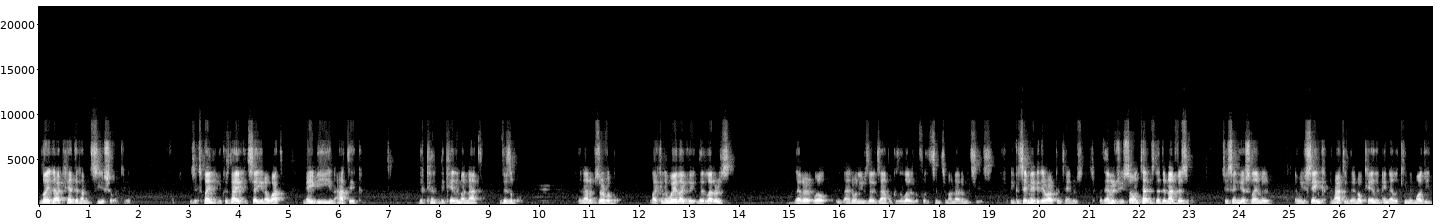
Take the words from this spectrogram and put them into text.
Lo yidak heder hamitziyah shel akelim. He's explaining because now you can say, you know what? Maybe in Atik, the the kelim are not visible, they're not observable, like in a way like the, the letters that are well I don't want to use that example because the letters before the Tzimtzum are not a mitzvahs. You could say maybe there are containers, but the energy is so intense that they're not visible. So you're saying yesh lemer, and when you're saying nothing, there are no kalim, ein elakim and modi,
